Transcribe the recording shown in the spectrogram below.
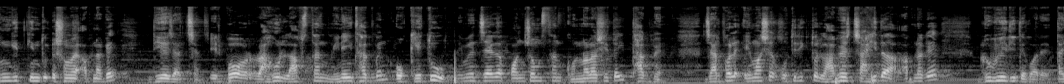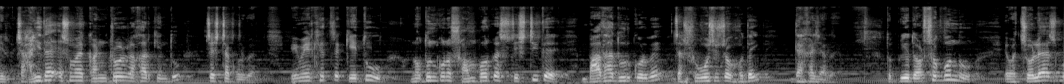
ইঙ্গিত কিন্তু এ সময় আপনাকে দিয়ে যাচ্ছেন। এরপর রাহুল লাভস্থান মেনেই থাকবেন ও কেতু প্রেমের জায়গা পঞ্চম স্থান কন্যা রাশিতেই থাকবেন। যার ফলে এ মাসে অতিরিক্ত লাভের চাহিদা আপনাকে ডুবিয়ে দিতে পারে। তাই চাহিদা এ সময় কন্ট্রোল রাখার কিন্তু চেষ্টা করবেন। প্রেমের ক্ষেত্রে কেতু নতুন কোনো সম্পর্কের সৃষ্টিতে বাধা দূর করবে যা শুভসূচক হতেই দেখা যাবে। তো প্রিয় দর্শক বন্ধু, এবার চলে আসব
